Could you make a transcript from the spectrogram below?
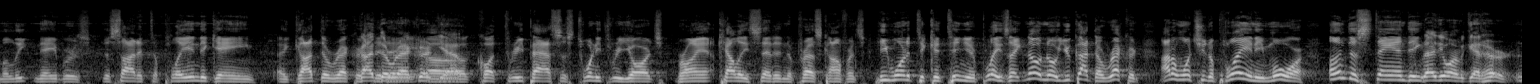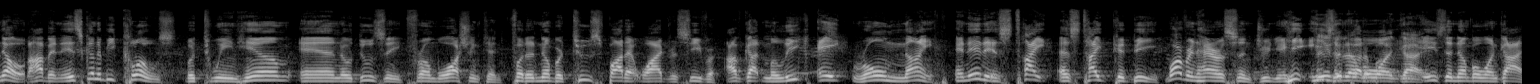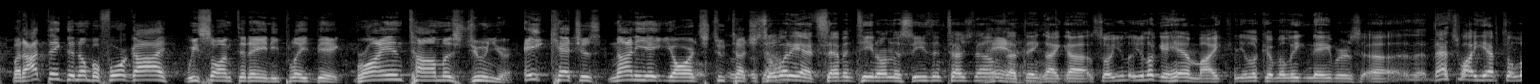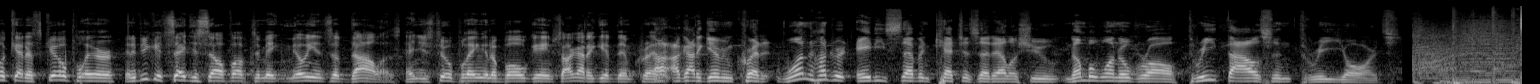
Malik Nabers decided to play in the game. Uh, got the record. Got the record, Uh, yeah. Caught three passes, 23 yards. Brian Kelly said in the press conference he wanted to continue to play. He's like, no, no, you got the record. I don't want you to play anymore. Understanding. Now you don't want to get hurt. No, Bobbin, it's going to be close between him and Odunze from Washington for the number two spot at wide receiver. I've got Malik 8, Rome ninth, and it is tight as tight could be. Marvin Harrison Jr., he, he's, He's the number one guy. He's the number one guy. But I think the number four guy, we saw him today and he played big. Brian Thomas Jr., eight catches, 98 yards, two touchdowns. So what he had 17 on the season touchdowns. Man. I think like uh, so. You, you look at him, Mike. And you look at Malik Nabers. Uh, that's why you have to look at a skill player. And if you could set yourself up to make millions of dollars, and you're still playing in a bowl game, so I got to give them credit. I, I got to give him credit. 187 catches at LSU, number one overall, 3,003 yards.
